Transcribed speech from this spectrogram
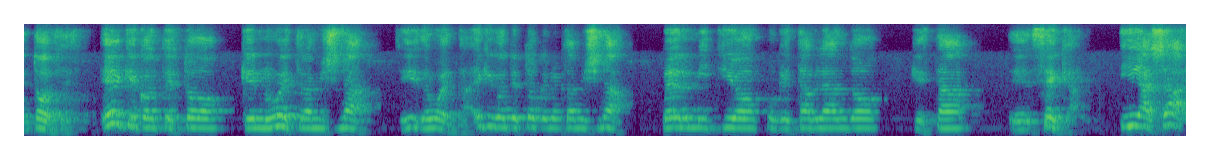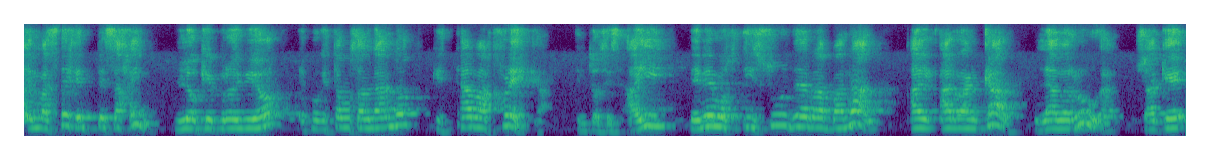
Entonces, el que contestó que nuestra Mishnah, ¿sí? de vuelta, el que contestó que nuestra Mishnah permitió, porque está hablando que está eh, seca. Y allá en Masejet Pesajim, lo que prohibió es porque estamos hablando que estaba fresca. Entonces ahí tenemos Isur de Rabbanán al arrancar la verruga, ya que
